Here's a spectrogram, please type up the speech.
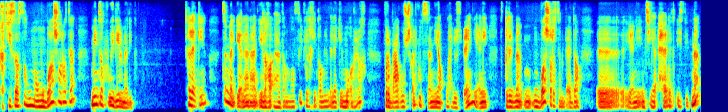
اختصاصهما مباشرة من تفويض الملك. لكن تم الإعلان عن إلغاء هذا المنصب في الخطاب الملكي المؤرخ في 4 أغسطس 1971 يعني تقريبا مباشرة بعد آه، يعني انتهاء حالة الاستثناء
